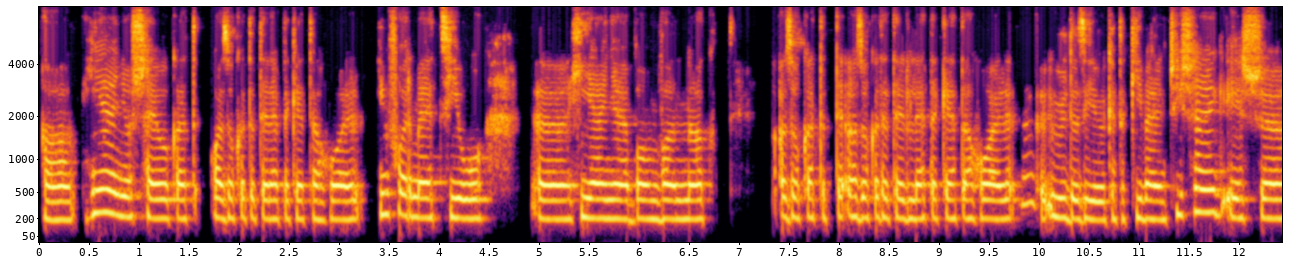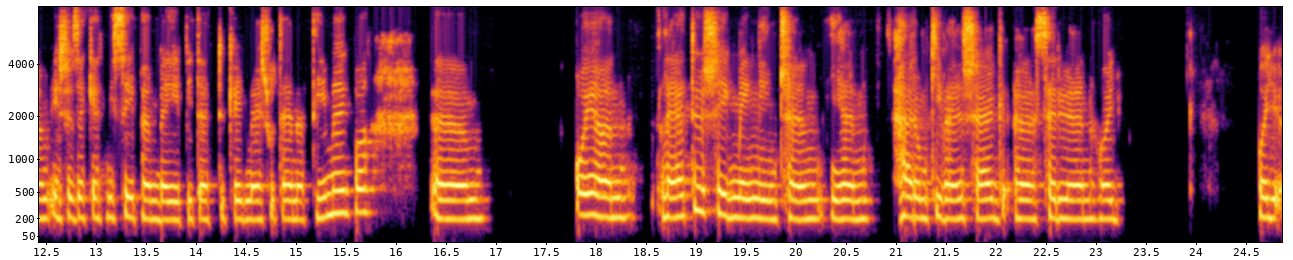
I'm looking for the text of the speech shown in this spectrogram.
a hiányosságokat, azokat a terepeket, ahol információ hiányában vannak, azokat a, azokat a területeket, ahol üldözi őket a kíváncsiság, és, és ezeket mi szépen beépítettük egymás után a témákba. Olyan lehetőség még nincsen ilyen három kívánság szerűen, hogy hogy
